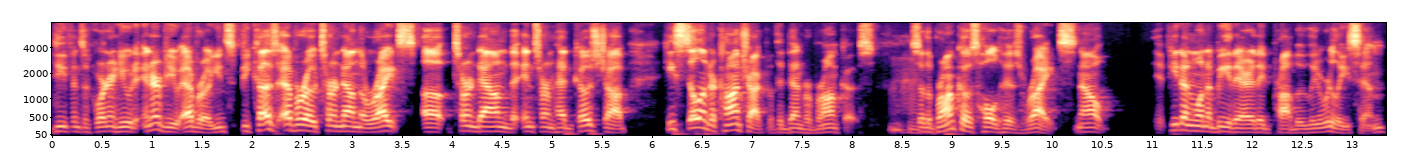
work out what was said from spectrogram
defensive coordinator? He would interview Evero. You'd because Evero turned down the rights, uh, turned down the interim head coach job. He's still under contract with the Denver Broncos. Mm-hmm. So the Broncos hold his rights. Now, if he doesn't want to be there, they'd probably release him.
